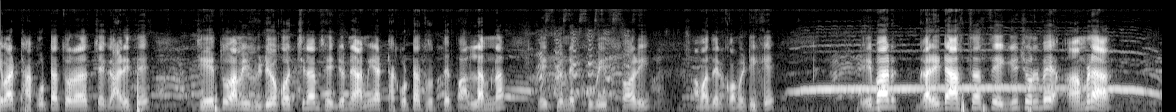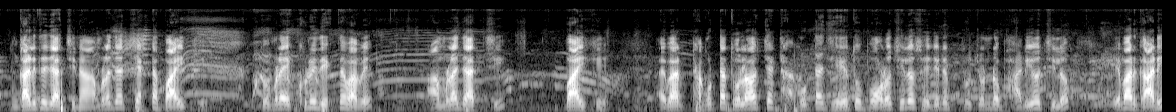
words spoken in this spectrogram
এবার ঠাকুরটা তোলা হচ্ছে গাড়িতে। যেহেতু আমি ভিডিও করছিলাম সেই জন্য আমি আর ঠাকুরটা ধরতে পারলাম না। এর জন্য খুবই সরি আমাদের কমিটিকে। এবার গাড়িটা আস্তে আস্তে এগিয়ে চলবে। আমরা গাড়িতে যাচ্ছি না। আমরা যাচ্ছি একটা বাইকে তোমরা এক্ষুনি দেখতে পাবে। আমরা যাচ্ছি বাইকে এবার ঠাকুরটা তোলা হচ্ছে। ঠাকুরটা যেহেতু বড় ছিল সেই জন্য প্রচণ্ড ভারীও ছিল। এবার গাড়ি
